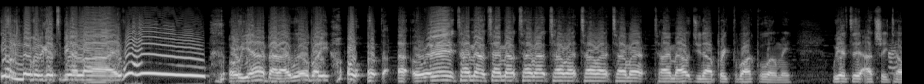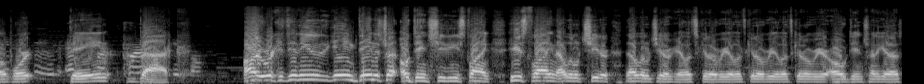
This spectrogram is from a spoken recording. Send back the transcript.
You'll never get to be alive. Woohoo! Oh yeah, I bet I will, buddy. Oh, uh, uh, oh wait, time out, time out, time out, time out, time out, time out, time out. Do not break the block below me. We have to actually teleport Dane back. Alright, we're continuing the game. Dane is trying. Oh, Dane's cheating. He's flying. He's flying. That little cheater. That little cheater. Okay, let's get over here. Let's get over here. Let's get over here. Oh, Dane's trying to get us.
